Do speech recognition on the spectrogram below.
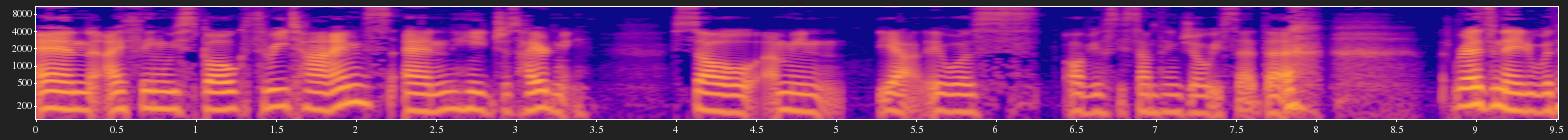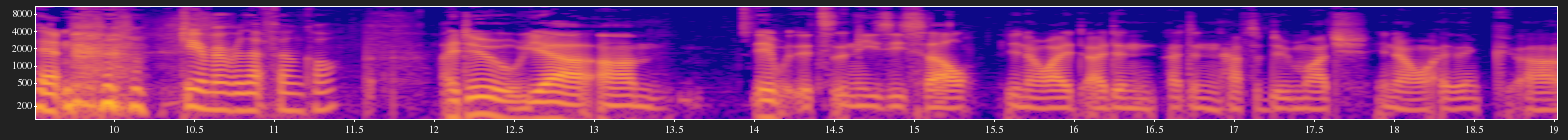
and I think we spoke three times, and he just hired me. So I mean, yeah, it was obviously something Joey said that resonated with him. Do you remember that phone call? I do, yeah. Um, it, it's an easy sell. You know, I, I didn't I didn't have to do much. You know, I think uh,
